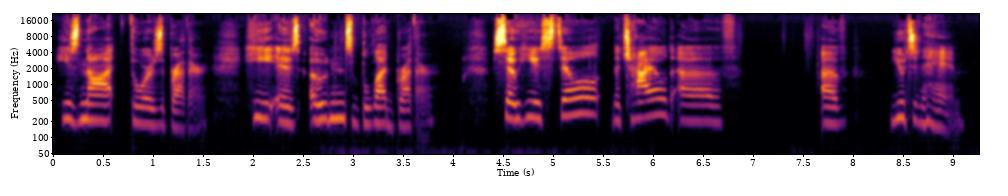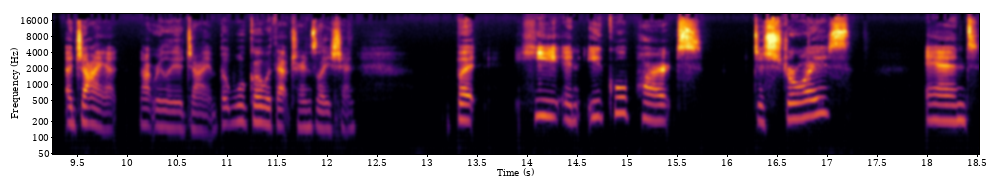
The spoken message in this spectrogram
He's not Thor's brother. He is Odin's blood brother. So he is still the child of of Jotunheim, a giant, not really a giant, but we'll go with that translation. But he in equal parts destroys and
